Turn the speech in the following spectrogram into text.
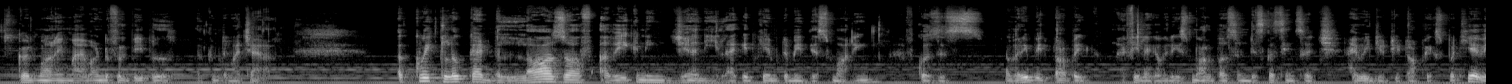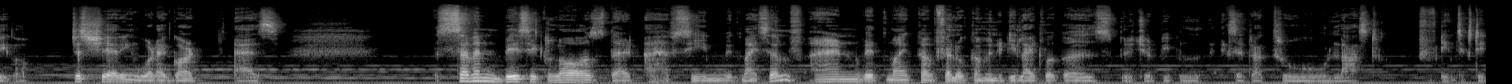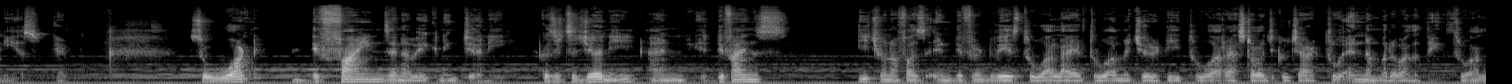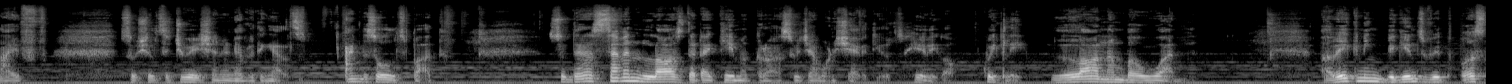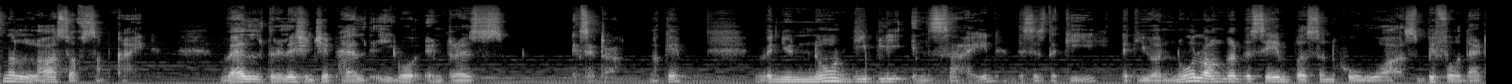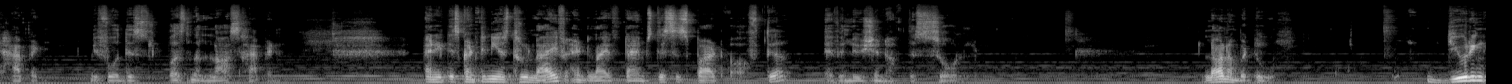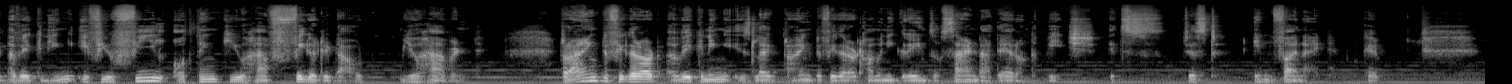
Good morning, my wonderful people. Welcome to my channel. A quick look at the laws of awakening journey, like it came to me this morning. Of course, it's a very big topic. I feel like a very small person discussing such heavy duty topics, but here we go. Just sharing what I got as seven basic laws that I have seen with myself and with my fellow community light workers, spiritual people, etc. through last 15 16 years. Okay. So what defines an awakening journey? Because it's a journey and it defines each one of us in different ways through our life, through our maturity, through our astrological chart, through n number of other things, through our life, social situation, and everything else and the soul's path. So there are seven laws that I came across which I want to share with you. So here we go, quickly. Law number one Awakening begins with personal loss of some kind wealth, relationship, health, ego, interests, etc. Okay? When you know deeply inside, this is the key, that you are no longer the same person who was before that happened, before this personal loss happened and it is continuous through life and lifetimes. This is part of the evolution of the soul. Law number two during awakening, if you feel or think you have figured it out, you haven't. Trying to figure out awakening is like trying to figure out how many grains of sand are there on the beach. It's just infinite. Okay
